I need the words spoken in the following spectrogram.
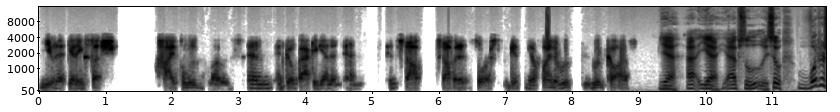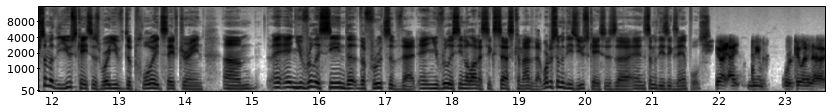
unit getting such high pollutant loads and, and go back again and, and, and stop stop it at the source. Get you know find the root root cause. Yeah, uh, yeah, yeah, absolutely. So, what are some of the use cases where you've deployed SafeDrain um, and, and, you've really seen the, the fruits of that, and you've really seen a lot of success come out of that? What are some of these use cases uh, and some of these examples? You know, I, we we're doing a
